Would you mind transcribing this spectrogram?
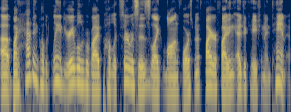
uh, by having public land, you're able to provide public services like law enforcement, firefighting, education, and TANF.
